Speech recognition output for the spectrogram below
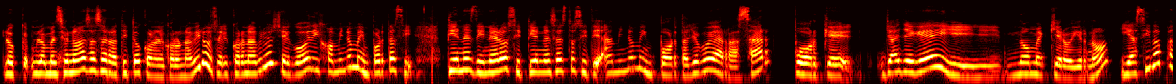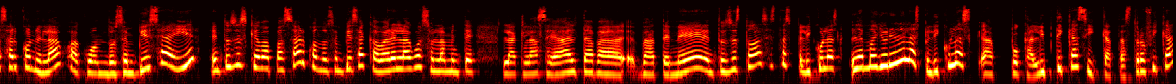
Lo que lo mencionabas hace ratito con el coronavirus. El coronavirus llegó y dijo, a mí no me importa si tienes dinero, si tienes esto, si a mí no me importa, yo voy a arrasar porque ya llegué y no me quiero ir, ¿no? Y así va a pasar con el agua. Cuando se empiece a ir, entonces, ¿qué va a pasar? Cuando se empiece a acabar el agua, solamente la clase alta va, va a tener. Entonces, todas estas películas, la mayoría de las películas apocalípticas y catastróficas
